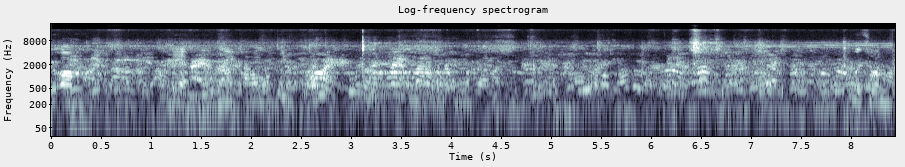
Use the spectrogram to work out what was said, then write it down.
อยู่ออมเล่นมีเขากินผู้ชนอะไร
